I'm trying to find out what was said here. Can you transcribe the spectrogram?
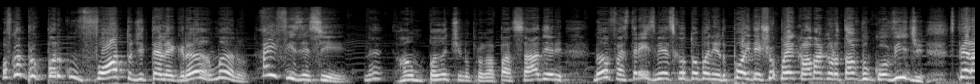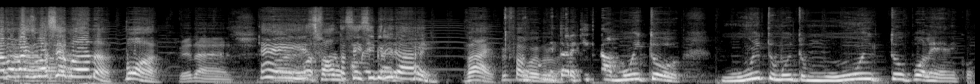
Vou ficar me preocupando com foto de Telegram, mano. Aí fiz esse, né, rampante no programa passado e ele, não, faz três meses que eu tô banido. Pô, e deixou pra reclamar que eu não tava com Covid? Esperava mais uma semana, porra. Verdade. É isso, Posso falta sensibilidade. aqui? Vai, por favor, um Bruno. comentário aqui que tá muito, muito, muito, muito polêmico.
